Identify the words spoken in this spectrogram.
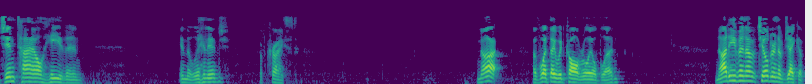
Gentile heathen in the lineage of Christ. Not of what they would call royal blood. Not even of children of Jacob.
